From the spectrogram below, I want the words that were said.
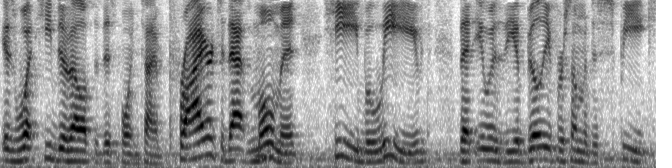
is what he developed at this point in time. Prior to that moment, he believed that it was the ability for someone to speak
